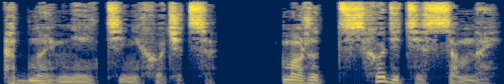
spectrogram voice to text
одной мне идти не хочется. Может, сходите со мной?»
